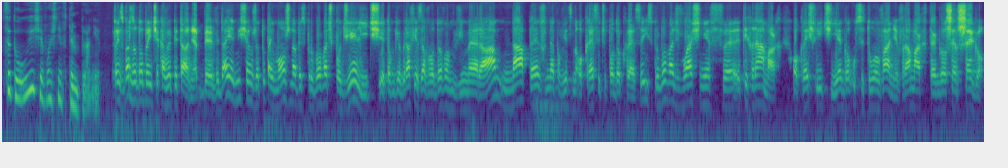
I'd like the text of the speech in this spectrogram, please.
sytuuje się właśnie w tym planie? To jest bardzo dobre i ciekawe pytanie. Wydaje mi się, że tutaj można by spróbować podzielić tą biografię zawodową Wimera na pewne powiedzmy okresy czy podokresy i spróbować właśnie w tych ramach określić jego usytuowanie w ramach tego szerszego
